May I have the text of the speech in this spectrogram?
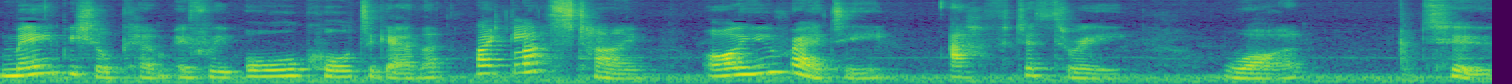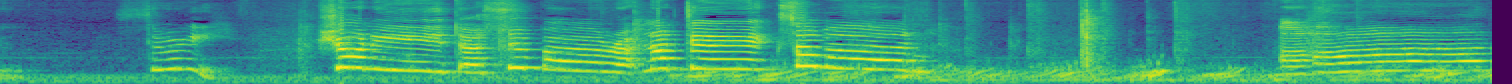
Maybe she'll come if we all call together like last time. Are you ready? After three. One, two, three. Sioni, the super Atlantic salmon! Ah,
